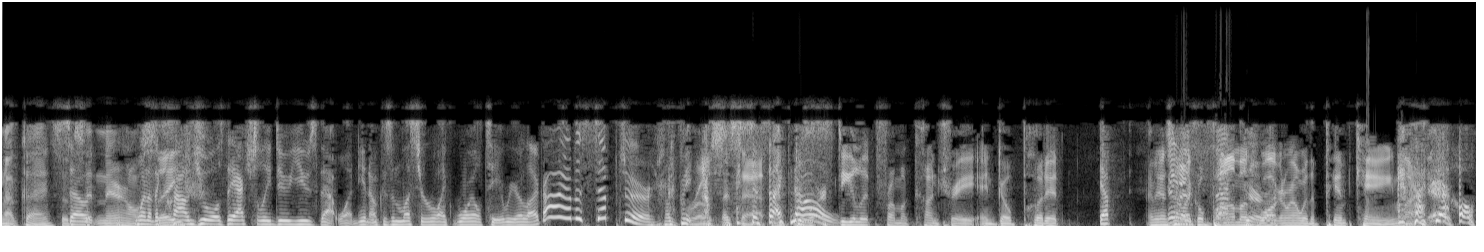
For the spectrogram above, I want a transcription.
Okay, so, it's sitting there all one of the safe. crown jewels. They actually do use that one, you know, because unless you're like royalty, where you're like, I have a scepter. How gross is that? I know. Steal it from a country and go put it. Yep. I mean, it's not like Obama's scepter. walking around with a pimp cane. Like, I know.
